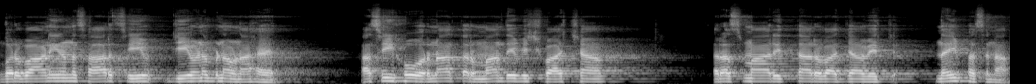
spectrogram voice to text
ਗੁਰਬਾਣੀ ਅਨੁਸਾਰ ਸੀ- ਜੀਵਨ ਬਣਾਉਣਾ ਹੈ। ਅਸੀਂ ਹੋਰਨਾਂ ਧਰਮਾਂ ਦੇ ਵਿਸ਼ਵਾਸਾਂ, ਰਸਮਾਂ, ਰੀਤਾਂ, ਰਿਵਾਜਾਂ ਵਿੱਚ ਨਹੀਂ ਫਸਣਾ।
